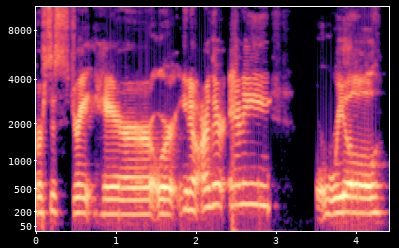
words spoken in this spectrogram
versus straight hair? Or, you know, are there any real,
